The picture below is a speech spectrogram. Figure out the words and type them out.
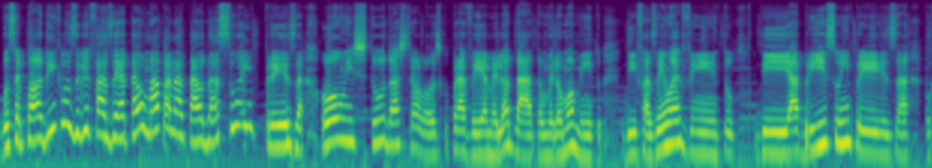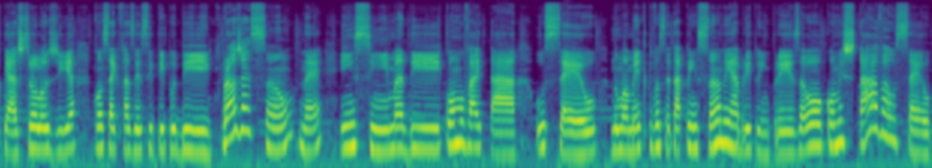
Você pode inclusive fazer até o mapa natal da sua empresa ou um estudo astrológico para ver a melhor data, o melhor momento de fazer um evento, de abrir sua empresa, porque a astrologia consegue fazer esse tipo de projeção, né, em cima de como vai estar tá o céu no momento que você está pensando em abrir sua empresa ou como estava o céu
